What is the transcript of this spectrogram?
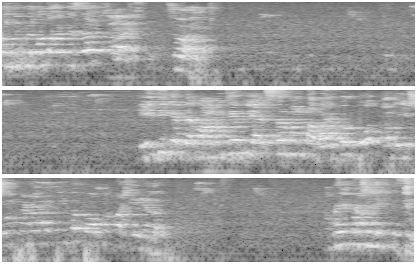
তিন দুগুণে কত হইতেছে? ছয়। ছয়। এইদিকে দেখো আমি যেহেতু এক্সের মানটা বের করব তাহলে এই সংখ্যাটা আমি কি করব অপর পাশে নিয়ে যাব। আমরা এই পাশে লিখতেছি।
